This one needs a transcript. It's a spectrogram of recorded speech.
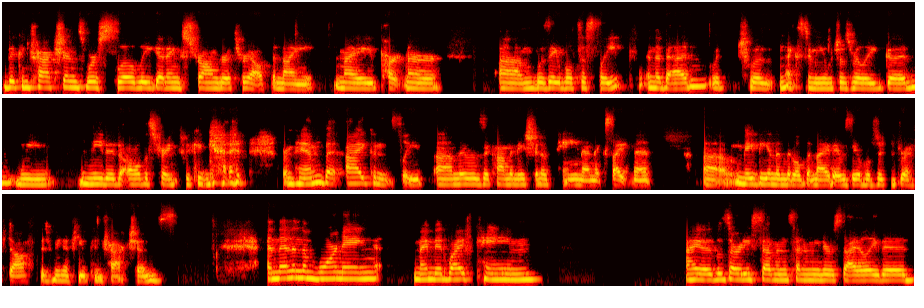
The contractions were slowly getting stronger throughout the night. My partner um, was able to sleep in the bed, which was next to me, which was really good. We needed all the strength we could get from him, but I couldn't sleep. Um, there was a combination of pain and excitement. Uh, maybe in the middle of the night, I was able to drift off between a few contractions. And then in the morning, my midwife came. I was already seven centimeters dilated.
